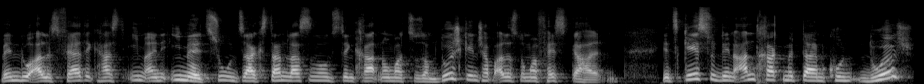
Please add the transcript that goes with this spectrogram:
wenn du alles fertig hast, ihm eine E-Mail zu und sagst, dann lassen wir uns den gerade nochmal zusammen durchgehen. Ich habe alles nochmal festgehalten. Jetzt gehst du den Antrag mit deinem Kunden durch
